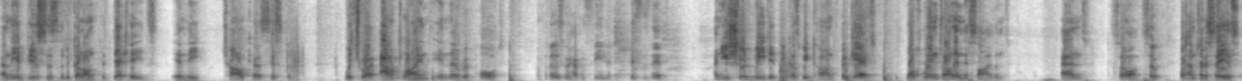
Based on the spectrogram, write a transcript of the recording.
and the abuses that have gone on for decades in the childcare system, which were outlined in their report. And for those who haven't seen it, this is it. And you should read it because we can't forget what went on in this island and so on. So what I'm trying to say is,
